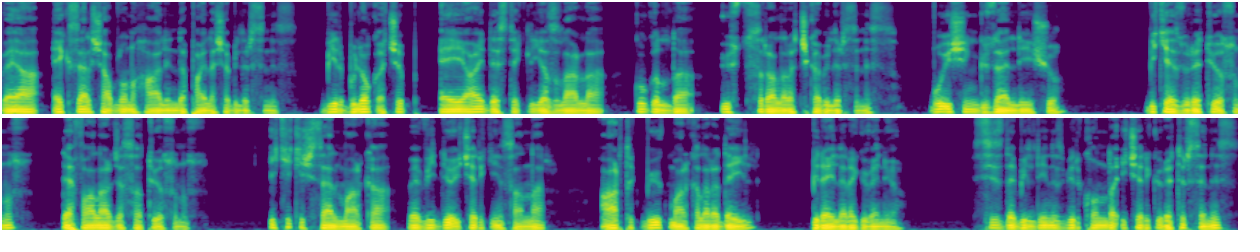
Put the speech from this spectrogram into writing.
veya Excel şablonu halinde paylaşabilirsiniz. Bir blog açıp AI destekli yazılarla Google'da üst sıralara çıkabilirsiniz. Bu işin güzelliği şu. Bir kez üretiyorsunuz, defalarca satıyorsunuz. İki kişisel marka ve video içerik insanlar artık büyük markalara değil, bireylere güveniyor. Siz de bildiğiniz bir konuda içerik üretirseniz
